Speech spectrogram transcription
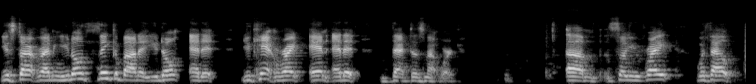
You start writing, you don't think about it, you don't edit, you can't write and edit. That does not work. Um, so you write without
